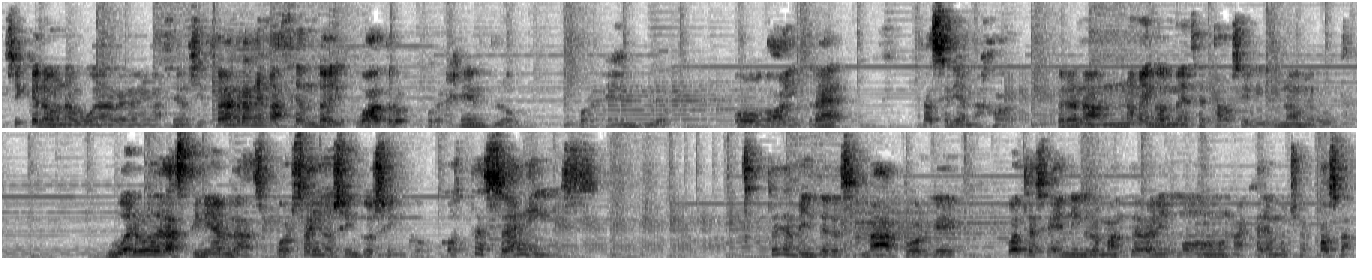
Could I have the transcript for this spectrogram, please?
Sí que no es una buena reanimación. Si fuera reanimación 2 y 4, por ejemplo, por ejemplo, o 2 y 3, esta sería mejor. Pero no, no me convence esta Osiris, no me gusta. Huervo de las tinieblas, por 6 un 5-5. Coste 6. Esto ya me interesa más, porque coste 6 en Nigromante ahora mismo no es que haya muchas cosas.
